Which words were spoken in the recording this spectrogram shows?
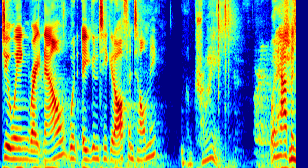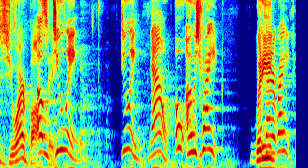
doing right now? What are you going to take it off and tell me? I'm trying. What happened? Jeez, you are bossy. Oh, doing, doing now. Oh, I was right. What I got you? it right.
